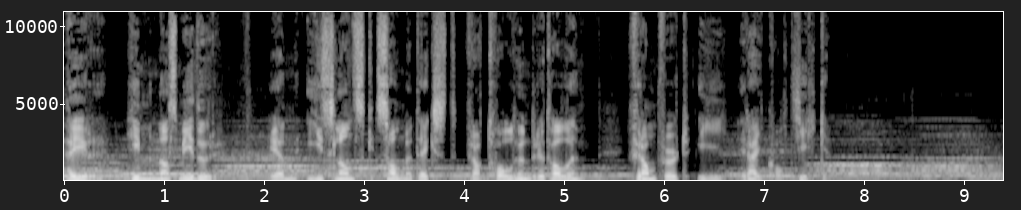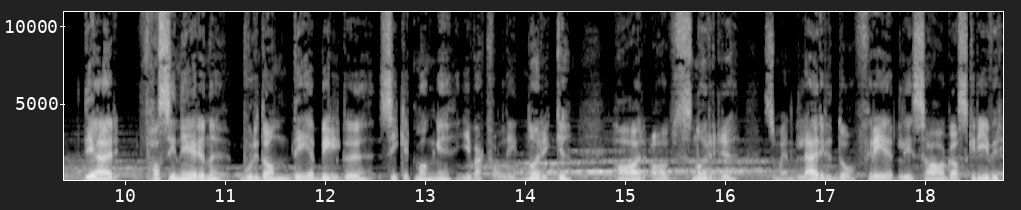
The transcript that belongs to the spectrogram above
Heir himna smidur, en islandsk salmetekst fra 1200-tallet, framført i Reikholt kirke. Det er fascinerende hvordan det bildet sikkert mange, i hvert fall i Norge, har av Snorre som en lærd og fredelig sagaskriver,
